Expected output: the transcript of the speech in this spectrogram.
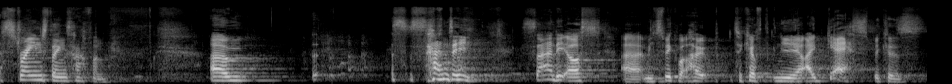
strange things happen. Um, Sandy, Sandy asked uh, me to speak about hope to kick off the new year, I guess, because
